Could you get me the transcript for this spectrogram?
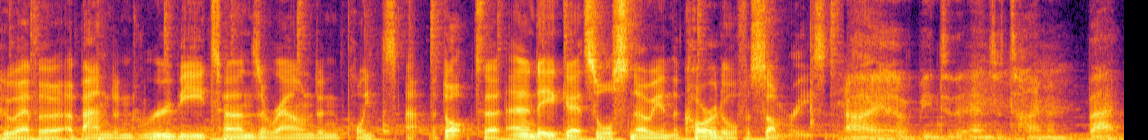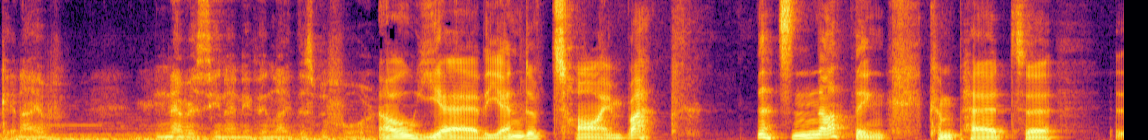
whoever abandoned Ruby turns around and points at the doctor, and it gets all snowy in the corridor for some reason. I have been to the ends of time and back, and I have never seen anything like this before. Oh yeah, the end of time. But that's nothing compared to uh,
